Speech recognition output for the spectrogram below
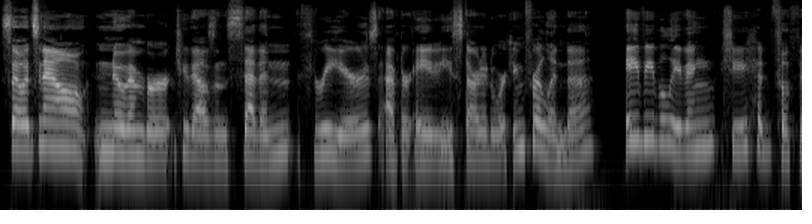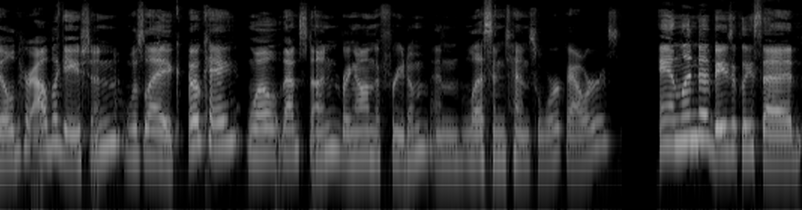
So it's now November 2007, three years after AV started working for Linda. AV, believing she had fulfilled her obligation, was like, okay, well, that's done. Bring on the freedom and less intense work hours. And Lynda basically said,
